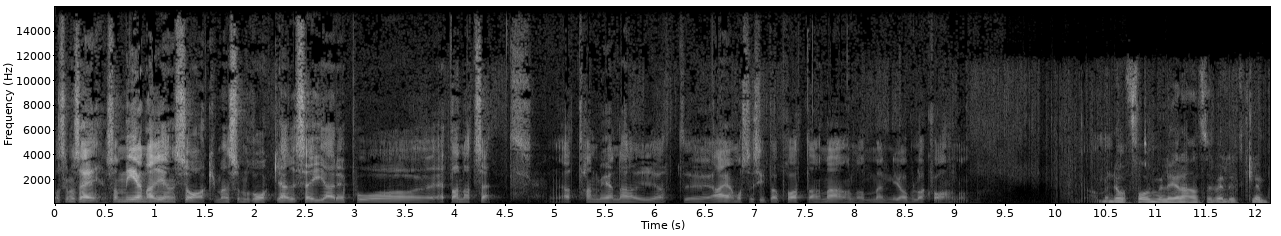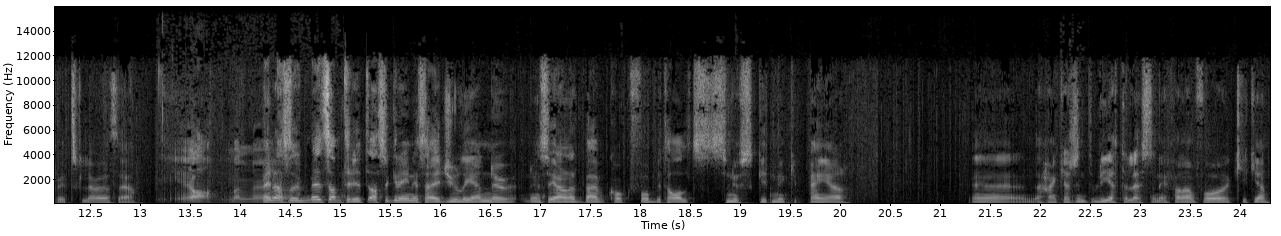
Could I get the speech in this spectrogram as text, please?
vad ska man säga, som menar en sak men som råkar säga det på ett annat sätt. Att han menar att ja, jag måste sitta och prata med honom men jag vill ha kvar honom. Ja, men då formulerar han sig väldigt klumpigt skulle jag vilja säga. Ja, men... Men, alltså, men samtidigt, alltså grejen är så här, Julian nu, nu ser han att Babcock får betalt snuskigt mycket pengar. Uh, han kanske inte blir jätteledsen ifall han får kicken.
